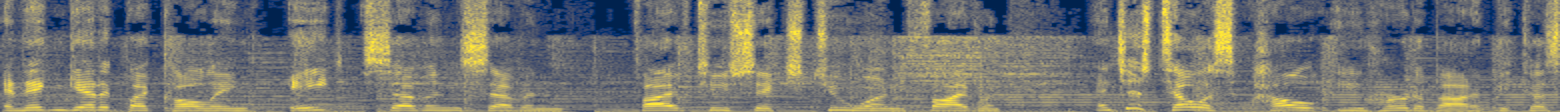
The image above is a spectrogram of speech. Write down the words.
And they can get it by calling 877 526 2151. And just tell us how you heard about it because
